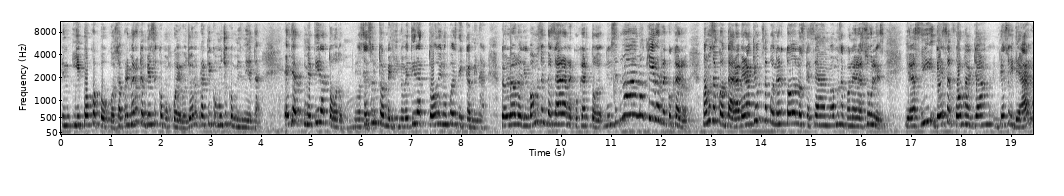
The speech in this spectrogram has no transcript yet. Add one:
Y poco a poco, o sea, primero que empiece como juego. Yo lo practico mucho con mis nietas. Ella me tira todo, o sea, es un torbellino, me tira todo y no puedes ni caminar. Pero luego le digo, vamos a empezar a recoger todo. Y dice, no, no quiero recogerlo. Vamos a contar, a ver, aquí vamos a poner todos los que sean, vamos a poner azules. Y así, de esa forma ya empiezo a idear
